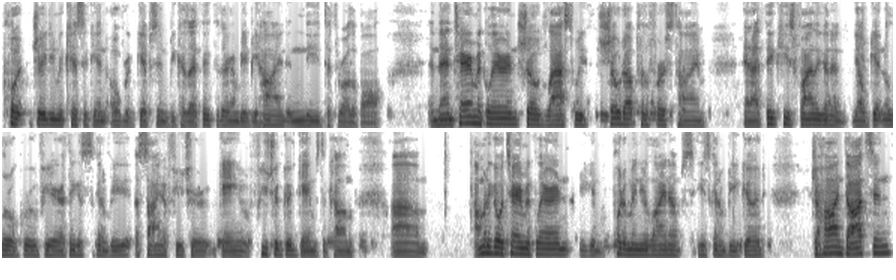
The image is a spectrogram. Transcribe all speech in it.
put JD McKissic in over Gibson because I think that they're going to be behind and need to throw the ball. And then Terry McLaurin showed last week, showed up for the first time and I think he's finally going to, you know, get in a little groove here. I think it's going to be a sign of future game, future good games to come. Um, I'm going to go with Terry McLaurin. You can put him in your lineups. He's going to be good. Jahan Dotson.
